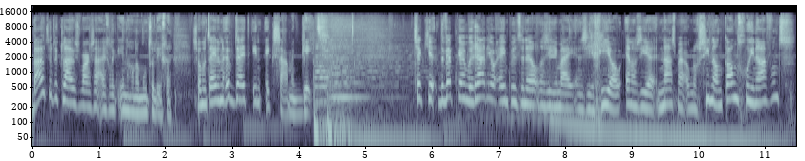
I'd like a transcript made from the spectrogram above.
buiten de kluis waar ze eigenlijk in hadden moeten liggen. Zometeen een update in Examengate. Check je de webcam radio1.nl, dan zie je mij en dan zie je Gio. En dan zie je naast mij ook nog Sinan Kan. Goedenavond.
